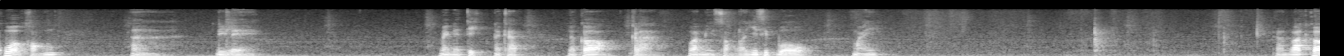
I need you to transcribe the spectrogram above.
ขั้วของดีเลย์แมกเนติกนะครับ แล้วก็กล่าวว่ามี 220 โวลต์ไหม การวัดก็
